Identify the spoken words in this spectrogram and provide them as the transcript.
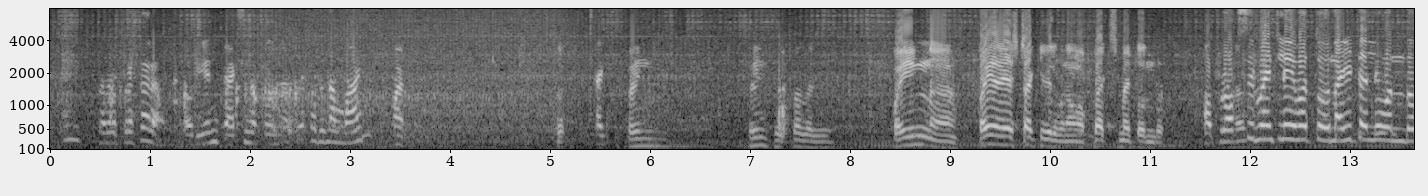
ಇತ್ತು. ಅದರ ಪ್ರಕಾರ ಅವ್ರು ಏನು ಟ್ಯಾಕ್ಸಿನ ಪೇ ಮಾಡಬೇಕು ಅದನ್ನ ಮಾಡಿ ಮಾಡ್ತಾರೆ. ಫೈನ್ ಫೈನ್ ಫೈನ್ ಫೈನ್ ಎಷ್ಟು ಹಾಕಿದ್ರು ಮೇಡಮ್ ಅಪ್ರಾಕ್ಸಿಮೇಟ್ ಒಂದು? ಅಪ್ರಾಕ್ಸಿಮೇಟ್ಲಿ ಇವತ್ತು ನೈಟ್ ಅಲ್ಲಿ ಒಂದು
